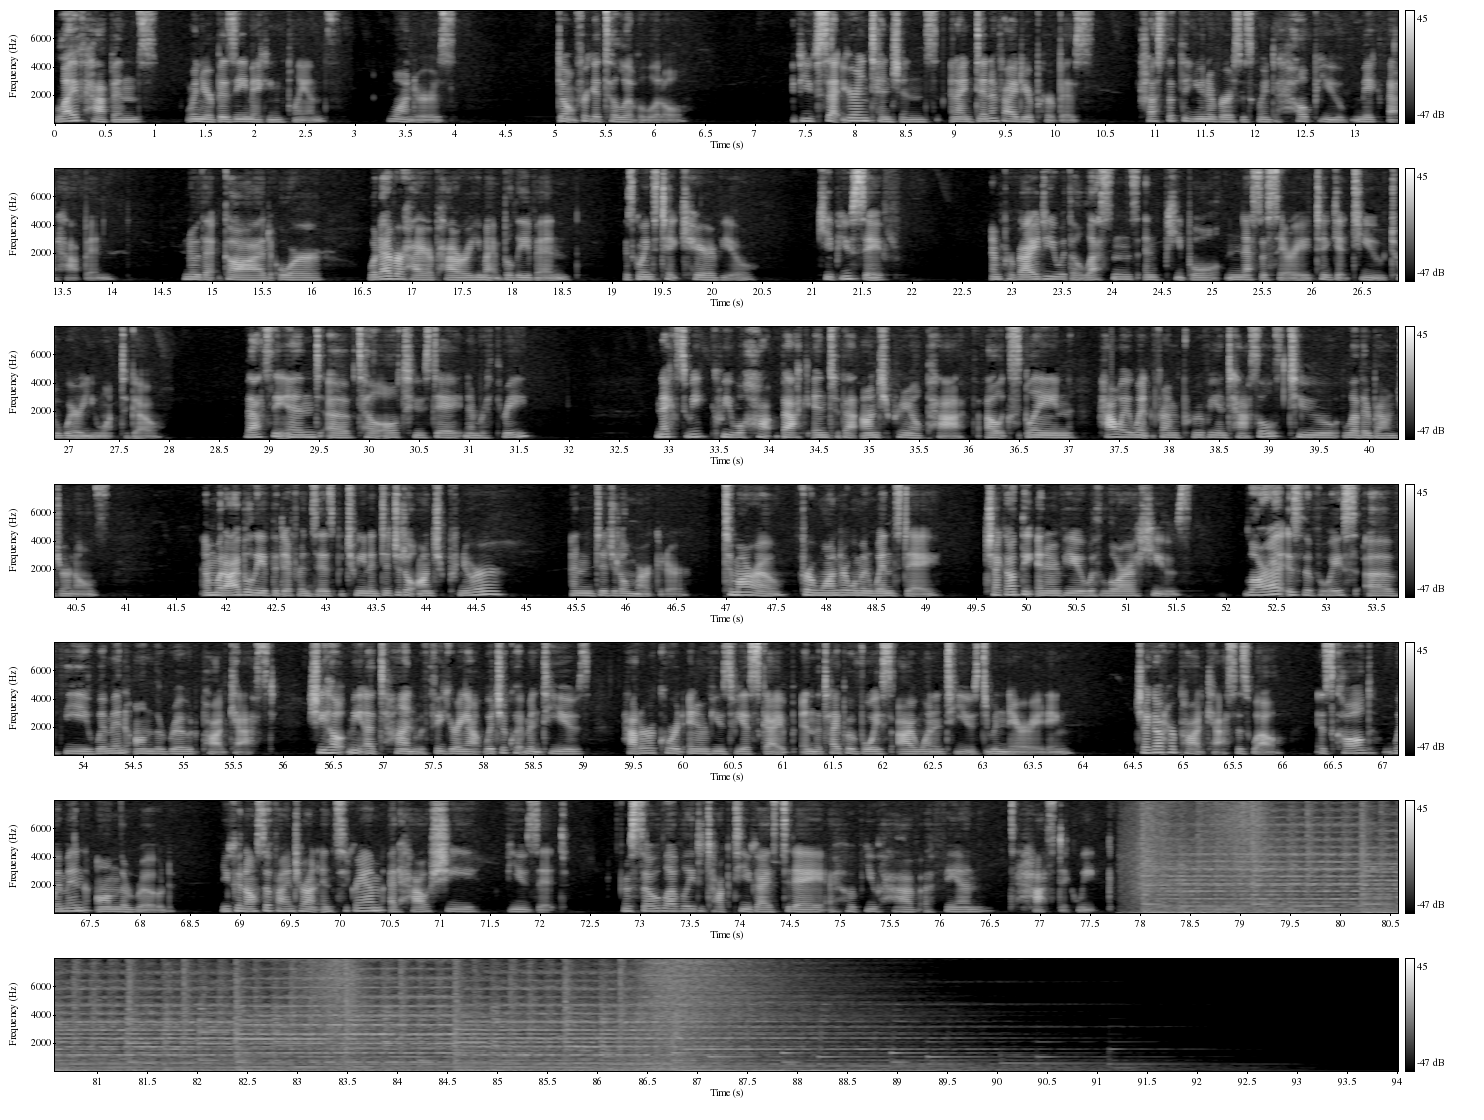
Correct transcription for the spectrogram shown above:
Life happens when you're busy making plans. Wanderers, don't forget to live a little. If you've set your intentions and identified your purpose, trust that the universe is going to help you make that happen. Know that God or whatever higher power you might believe in is going to take care of you, keep you safe, and provide you with the lessons and people necessary to get you to where you want to go. That's the end of Tell All Tuesday number three. Next week, we will hop back into that entrepreneurial path. I'll explain how I went from Peruvian tassels to leather bound journals, and what I believe the difference is between a digital entrepreneur and a digital marketer. Tomorrow, for Wonder Woman Wednesday, check out the interview with Laura Hughes. Laura is the voice of the Women on the Road podcast. She helped me a ton with figuring out which equipment to use, how to record interviews via Skype, and the type of voice I wanted to use when narrating. Check out her podcast as well. It's called Women on the Road. You can also find her on Instagram at How She Views It. It was so lovely to talk to you guys today. I hope you have a fantastic week.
